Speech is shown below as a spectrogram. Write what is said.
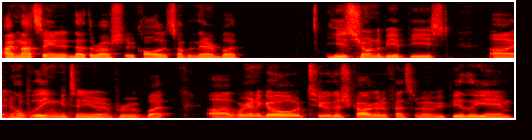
I'm not saying that the refs should have called it something there, but he's shown to be a beast, uh, and hopefully he can continue to improve. But uh, we're going to go to the Chicago Defensive MVP of the game.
